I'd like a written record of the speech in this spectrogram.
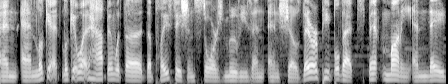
and and look at look at what happened with the the PlayStation stores movies and and shows. There are people that spent money and they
